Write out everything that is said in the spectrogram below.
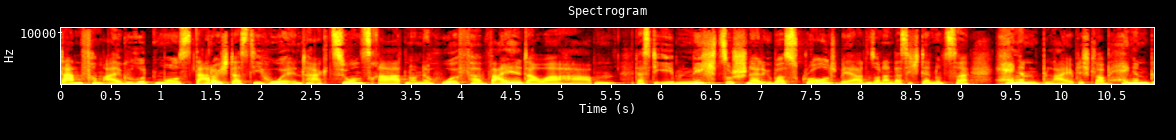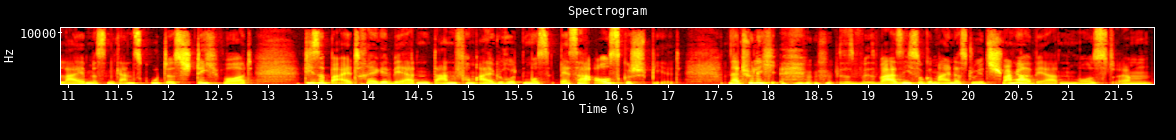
dann vom Algorithmus, dadurch, dass die hohe Interaktionsraten und eine hohe Verweildauer haben, dass die eben nicht so schnell überscrollt werden, sondern dass sich der Nutzer hängen bleibt. Ich glaube, hängen bleiben ist ein ganz gutes Stichwort. Diese Beiträge werden dann vom Algorithmus besser ausgespielt. Natürlich war es nicht so gemeint, dass du jetzt schwanger werden musst. Ähm,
